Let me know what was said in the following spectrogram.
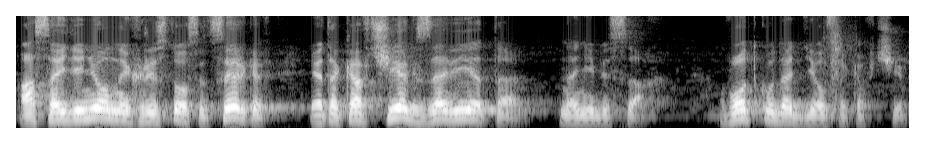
а соединенный Христос и Церковь – это ковчег завета на небесах. Вот куда делся ковчег.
